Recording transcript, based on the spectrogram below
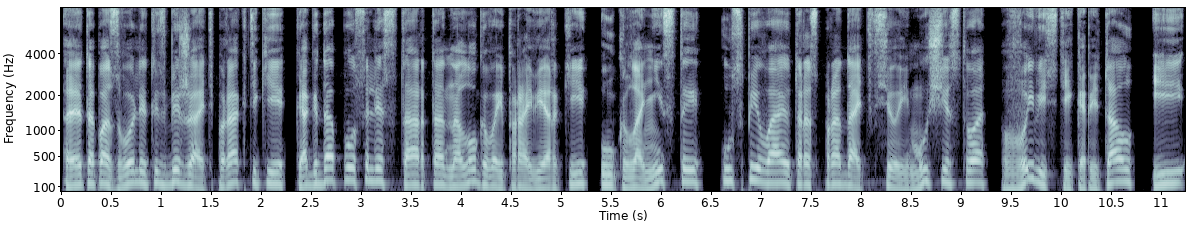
Это позволит избежать практики, когда после старта налоговой проверки уклонисты успевают распродать все имущество, вывести капитал и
